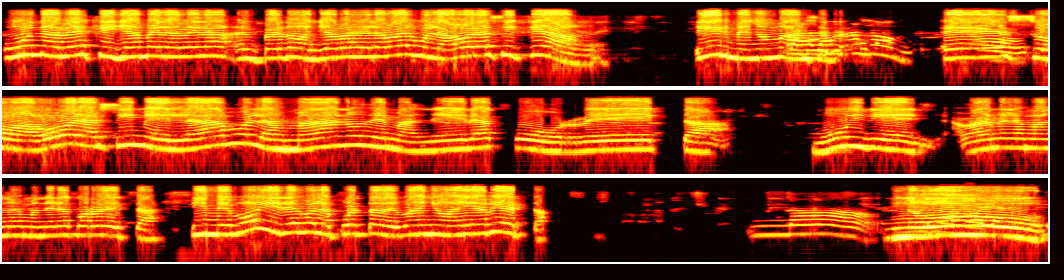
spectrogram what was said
una vez que ya me lavé la, eh, perdón, ya bajé la válvula, ahora sí, ¿qué hago? Irme nomás. Eso, ahora sí me lavo las manos de manera correcta. Muy bien, lavarme las manos de manera correcta. Y me voy y dejo la puerta del baño ahí abierta. No. No,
